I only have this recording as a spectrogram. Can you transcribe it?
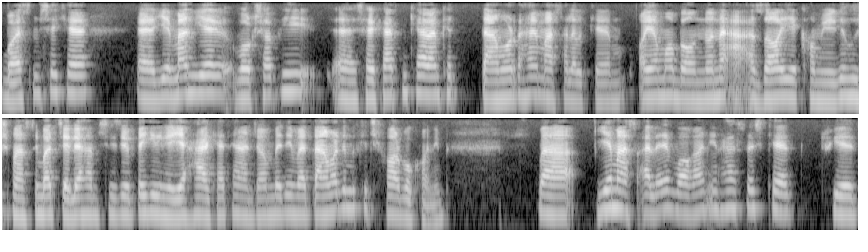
باعث میشه که من یه workshop ی شرکت می‌کردم که در مورد همین مسئله بود که آیا ما به عنوان اعضای community هوش مصنوعی باید جلوی همین چیزی رو بگیریم یا یه حرکتی انجام بدیم و در مورد این بود که چیکار بکنیم. و یه مسئله واقعا این هستش که توی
